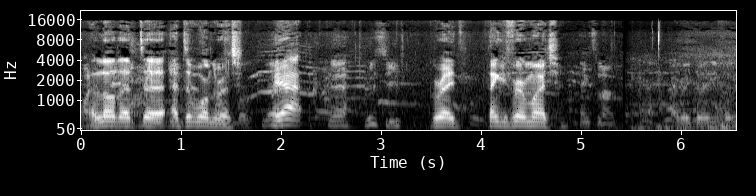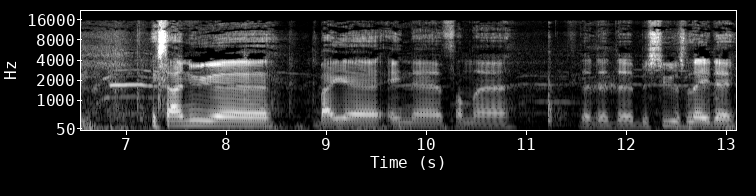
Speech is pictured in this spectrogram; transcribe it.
A lot at uh, at the Wanderers. Yeah. Yeah. Yeah, we'll see. Great. Thank you very much. Thanks a lot. Ik sta nu eh, bij eh, een eh, van eh, de, de, de bestuursleden,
